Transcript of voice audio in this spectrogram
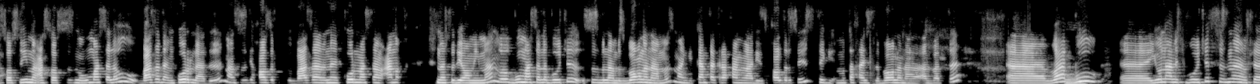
asoslimi asossizmi? U masala u bazadan ko'riladi. Man sizga hozir bazani ko'rmasdan aniq hech narsa deya olmayman va bu masala bo'yicha siz bilan biz bog'lanamiz. Manga kontakt raqamlaringizni qoldirsangiz mutaxassislar bog'lanadi albatta. Va bu e, yo'nalish bo'yicha sizni o'sha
